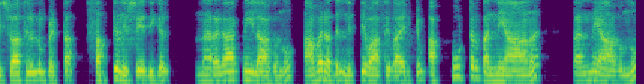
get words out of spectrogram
വിശ്വാസികളിലും പെട്ട സത്യനിഷേധികൾ നരകാഗ്നിയിലാകുന്നു. അവരതിൽ നിത്യവാസികളായിരിക്കും. അക്കൂട്ടർ തന്നെയാണ് തന്നെയാകുന്നു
